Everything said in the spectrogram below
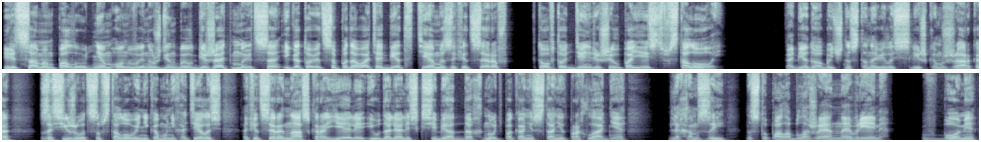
Перед самым полуднем он вынужден был бежать мыться и готовиться подавать обед тем из офицеров, кто в тот день решил поесть в столовой. К обеду обычно становилось слишком жарко, засиживаться в столовой никому не хотелось, офицеры наскоро ели и удалялись к себе отдохнуть, пока не станет прохладнее. Для Хамзы наступало блаженное время. В Боме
